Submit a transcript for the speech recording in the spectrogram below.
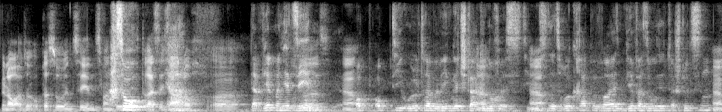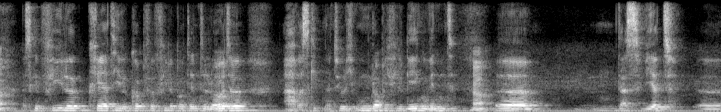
genau, also ob das so in 10, 20, so, 30 ja, Jahren noch. Äh, da wird man jetzt sehen, ja. ob, ob die Ultrabewegung jetzt stark ja. genug ist. Die müssen jetzt Rückgrat beweisen. Wir versuchen sie zu unterstützen. Es gibt viele kreative Köpfe, viele potente Leute. Aber es gibt natürlich unglaublich viel Gegenwind. Äh, das wird äh,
